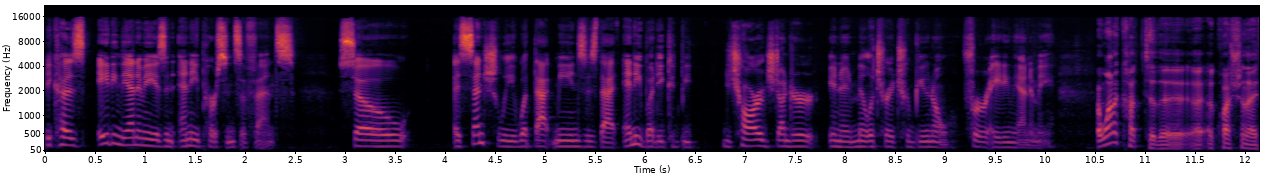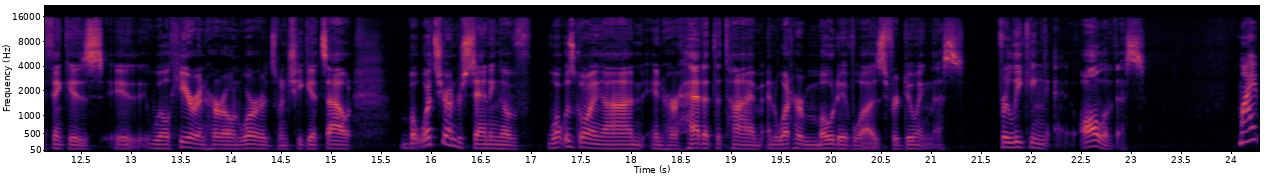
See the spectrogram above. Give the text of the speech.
because aiding the enemy isn't any person's offense. So essentially, what that means is that anybody could be charged under in a military tribunal for aiding the enemy. I want to cut to the a question that I think is, is we'll hear in her own words when she gets out. But what's your understanding of what was going on in her head at the time and what her motive was for doing this, for leaking all of this? My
